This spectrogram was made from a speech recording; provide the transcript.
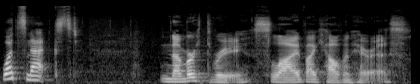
what's next? Number three, Slide by Calvin Harris.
